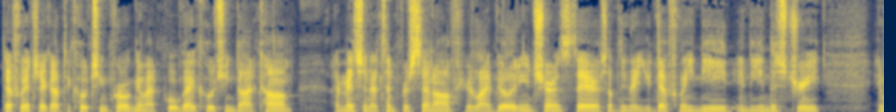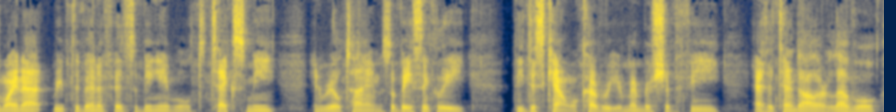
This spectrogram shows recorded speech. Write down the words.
definitely check out the coaching program at poolguycoaching.com. I mentioned a 10% off your liability insurance there, something that you definitely need in the industry. And why not reap the benefits of being able to text me in real time? So basically, the discount will cover your membership fee at the $10 level,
